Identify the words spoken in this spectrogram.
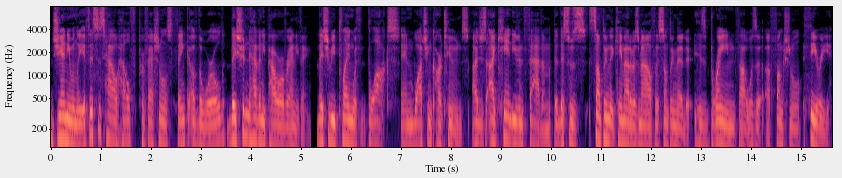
genuinely, if this is how health professionals think of the world, they shouldn't have any power over anything. They should be playing with blocks and watching cartoons. I just, I can't even fathom that this was something that came out of his mouth as something that his brain thought was a, a functional theory.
